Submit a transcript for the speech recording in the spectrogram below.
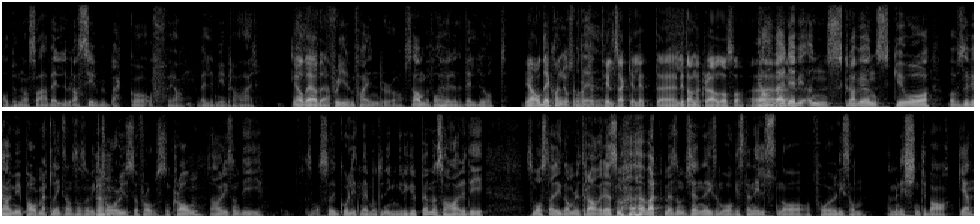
albumene også er veldig bra. Silverback og uff, ja, veldig mye bra her. Ja, det er det. Freedom Finder og Så jeg anbefaler å høre det veldig godt. Ja, og det kan jo også Og det- kanskje tiltrekke litt, eh, litt annen crowd også. Ja, det er Eh, det vi ønsker. da Vi ønsker jo altså, Vi har jo mye power metal, ikke sant? sånn som Victorious og Frozen Crown. Da har vi liksom de som også går litt mer mot en yngre gruppe. Men så har det de som oss, det er litt gamle travere, som har vært med, som kjenner liksom Åge Steen Nilsen og, og får liksom Ammunition tilbake igjen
